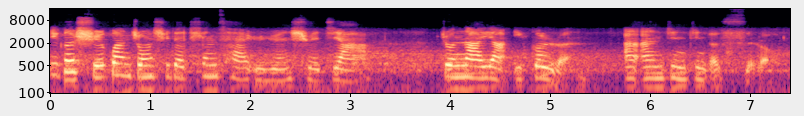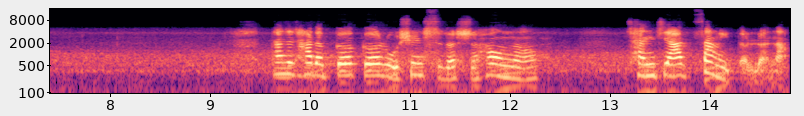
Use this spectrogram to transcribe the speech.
一个学贯中西的天才语言学家，就那样一个人安安静静的死了。但是他的哥哥鲁迅死的时候呢，参加葬礼的人啊，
